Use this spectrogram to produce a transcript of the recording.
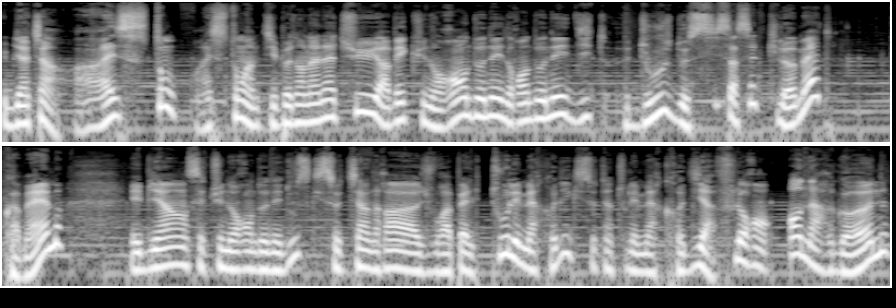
Eh bien tiens, restons, restons un petit peu dans la nature avec une randonnée, une randonnée dite douce de 6 à 7 km quand même. Eh bien, c'est une randonnée douce qui se tiendra, je vous rappelle, tous les mercredis, qui se tient tous les mercredis à Florent en Argonne.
